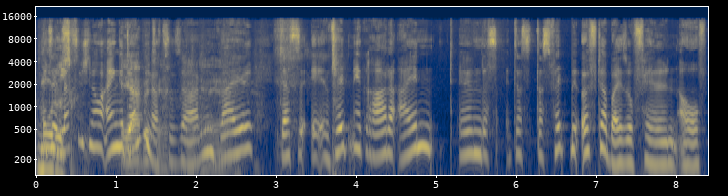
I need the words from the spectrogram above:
Modus. Bitte lass mich noch einen Gedanken ja, dazu sagen, ja, ja, weil das äh, fällt mir gerade ein, äh, das, das, das fällt mir öfter bei so Fällen auf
